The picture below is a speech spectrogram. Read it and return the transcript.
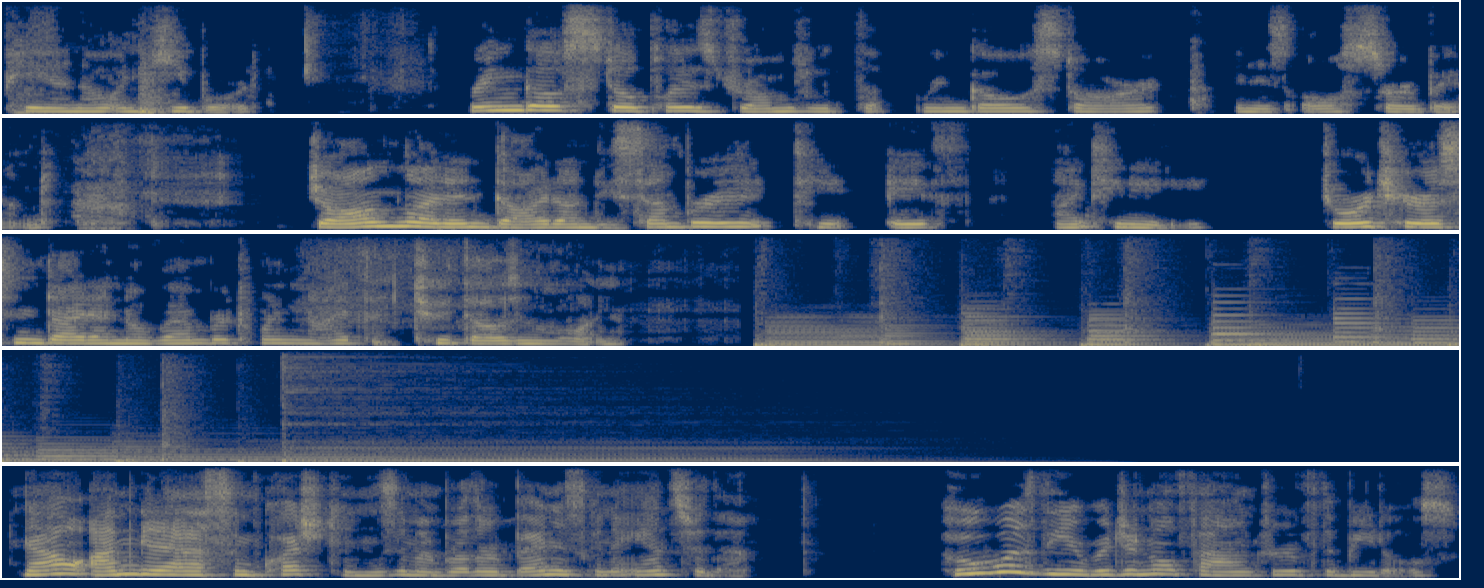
piano, and keyboard. Ringo still plays drums with the Ringo Starr and his All Starr Band. John Lennon died on December 8, 1980. George Harrison died on November 29, 2001. Now I'm going to ask some questions and my brother Ben is going to answer them. Who was the original founder of the Beatles?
